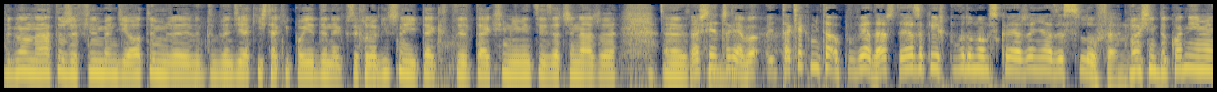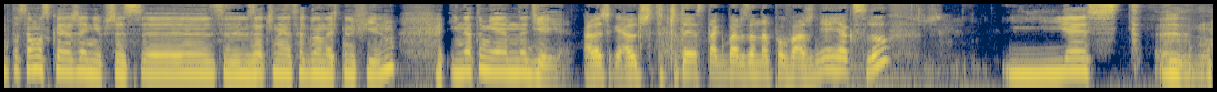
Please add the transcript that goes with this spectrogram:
wygląda na to, że film będzie o tym, że to będzie jakiś taki pojedynek psychologiczny i tak, tak się mniej więcej zaczyna, że... E, Właśnie, czekaj, bo tak jak mi to opowiadasz, to ja z jakiegoś powodu mam skojarzenia ze Slufem. Właśnie, dokładnie miałem to samo skojarzenie przez, e, zaczynając oglądać ten film i na to miałem nadzieję. Ale czekaj, ale czy, czy to jest tak bardzo na poważnie jak Slów? Jest... Y,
